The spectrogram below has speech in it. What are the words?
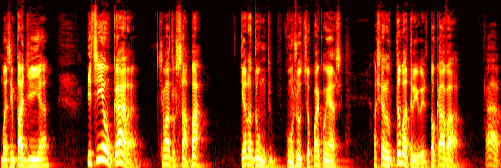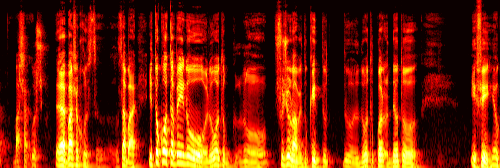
umas empadinhas. E tinha um cara chamado Sabá, que era de um conjunto, seu pai conhece. Acho que era um tambatrio. Ele tocava. Ah, baixo acústico. É, baixo acústico. Sabá. E tocou também no, no outro. No, fugiu o nome do, do, do, do outro. Do outro enfim, eu,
